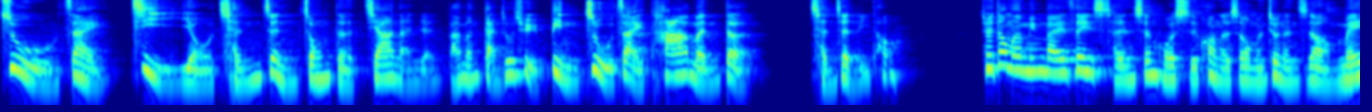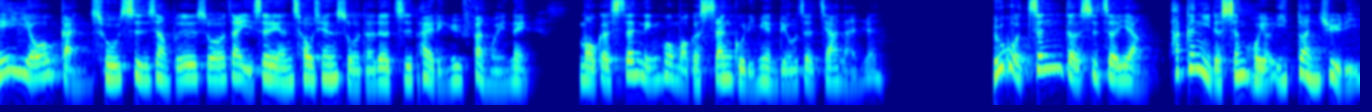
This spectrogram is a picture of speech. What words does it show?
住在既有城镇中的迦南人，把他们赶出去，并住在他们的城镇里头。所以，当我们明白这一层生活实况的时候，我们就能知道，没有赶出。事实上，不是说在以色列人抽签所得的支派领域范围内，某个森林或某个山谷里面留着迦南人。如果真的是这样，他跟你的生活有一段距离，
